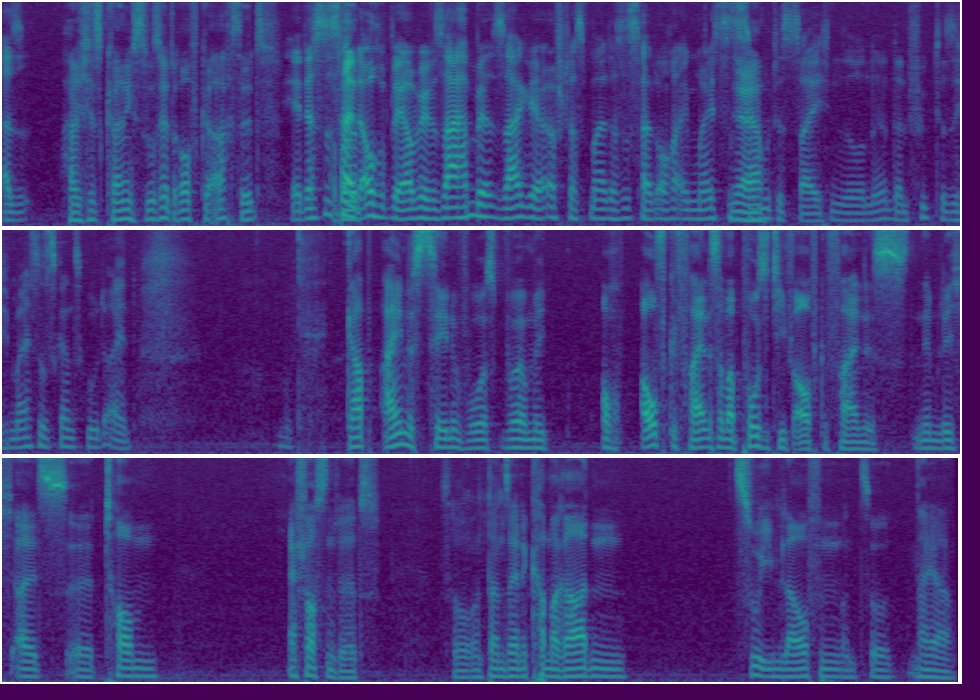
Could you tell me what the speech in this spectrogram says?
Also, habe ich jetzt gar nicht so sehr drauf geachtet. ja, das ist halt auch, wir, wir sagen, wir sagen ja öfters mal, das ist halt auch ein meistens ja. ein gutes Zeichen, so, ne? Dann fügt er sich meistens ganz gut ein. Gab eine Szene, wo es wo er mir auch aufgefallen ist, aber positiv aufgefallen ist, nämlich als äh, Tom erschossen wird. So, und dann seine Kameraden zu ihm laufen und so, naja,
